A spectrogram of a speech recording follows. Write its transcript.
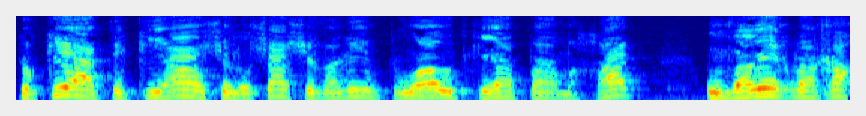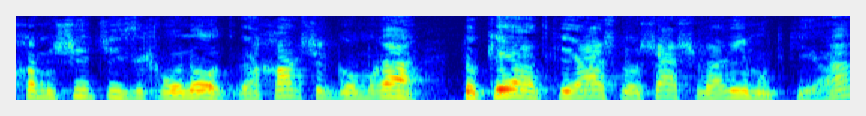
תוקע תקיעה שלושה שברים, תרועה ותקיעה פעם אחת, ומברך ברכה חמישית שהיא זיכרונות, ואחר שגומרה תוקע תקיעה שלושה שברים ותקיעה,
